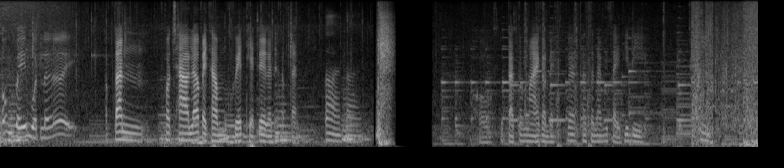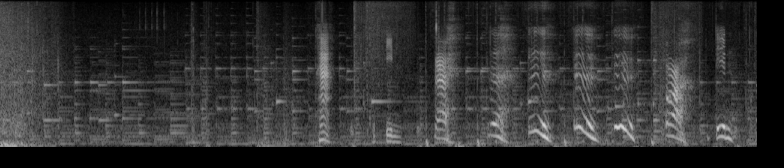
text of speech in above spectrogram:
เอาไปหมดเลย กัปตันพอเช้าแล้วไปทำเควสเทรดเดอร์กันเถอะกัปตันได้ได้โอ้กูตัดต้นไม้ก่อนเลย เพื่อทัศนวิสัยที่ดี ขุดดินเอ้อเอ้อเอ้อเอ้อเอ้ออ้อขุดดินไป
